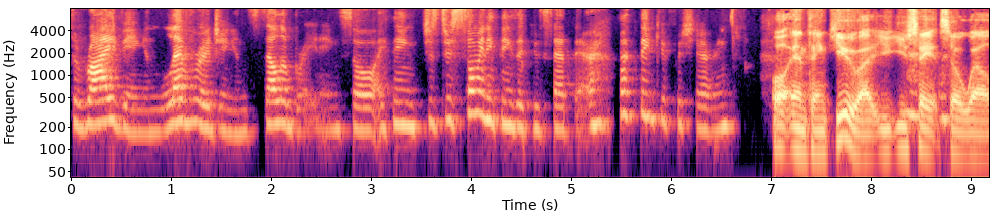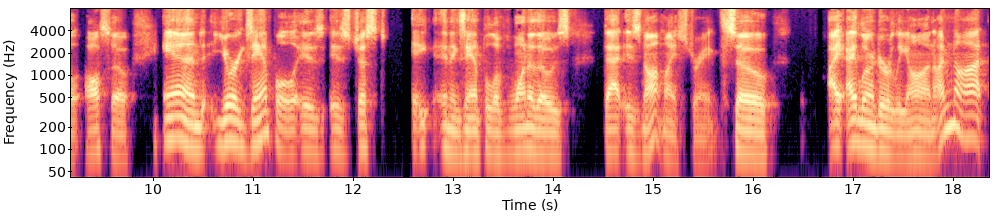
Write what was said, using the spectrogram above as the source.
thriving and leveraging and celebrating. So i think just there's so many things that you said there. Thank you for sharing well and thank you. Uh, you you say it so well also and your example is is just a, an example of one of those that is not my strength. So I, I learned early on, I'm not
